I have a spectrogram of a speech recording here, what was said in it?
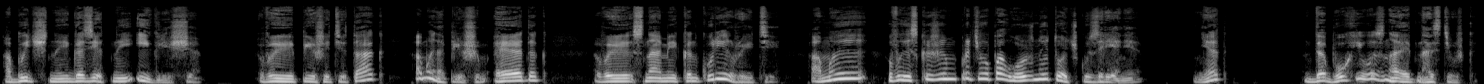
обычные газетные игрища? Вы пишете так, а мы напишем эдак, вы с нами конкурируете, а мы выскажем противоположную точку зрения. Нет? Да бог его знает, Настюшка.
